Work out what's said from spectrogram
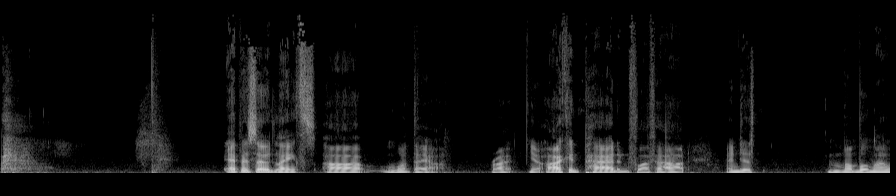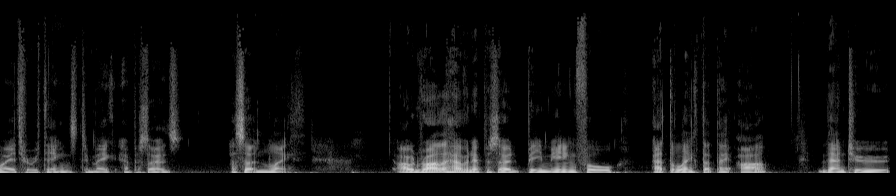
episode lengths are what they are, right? You know, I could pad and fluff out and just mumble my way through things to make episodes a certain length. I would rather have an episode be meaningful at the length that they are than to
